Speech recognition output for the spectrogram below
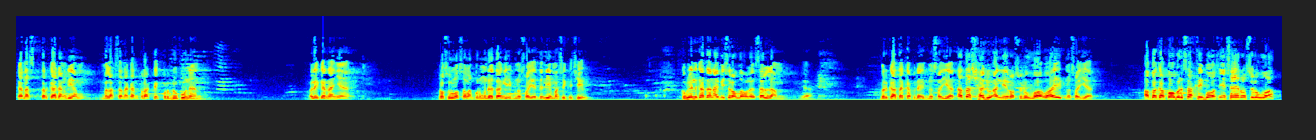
Karena terkadang dia melaksanakan praktik perdukunan. Oleh karenanya, Rasulullah SAW pun mendatangi Ibnu Sayyid dan dia masih kecil. Kemudian kata Nabi Wasallam, ya, berkata kepada Ibnu Sayyid, atas anni Rasulullah, wahai Ibnu Sayyid, apakah kau bersaksi bahwasanya saya Rasulullah?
